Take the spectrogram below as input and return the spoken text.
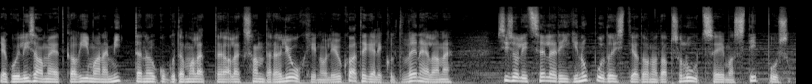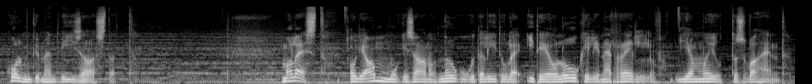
ja kui lisame, et ka viimane mitte Nõukogude maletaja Aleksandr Aljochin oli ju ka tegelikult venelane, siis olid selle riigi nuputõstjad olnud absoluutseimas tipus kolmkümmend viis aastat malest oli ammugi saanud Nõukogude Liidule ideoloogiline relv ja mõjutusvahend.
